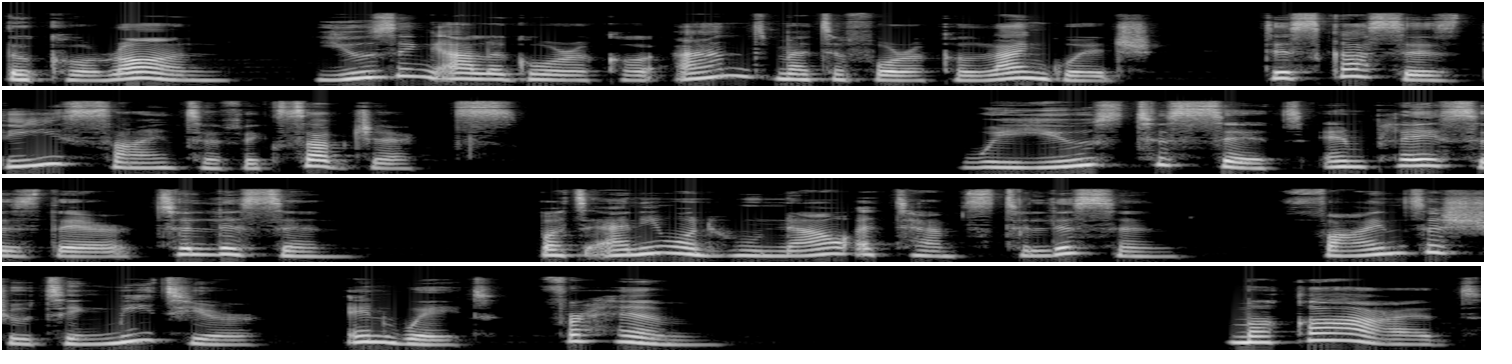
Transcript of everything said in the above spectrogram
The Quran, using allegorical and metaphorical language, discusses these scientific subjects. We used to sit in places there to listen, but anyone who now attempts to listen finds a shooting meteor in wait for him. Maqa'ad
